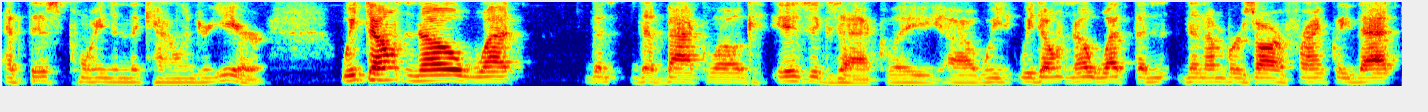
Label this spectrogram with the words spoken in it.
at this point in the calendar year. We don't know what the the backlog is exactly. Uh, we we don't know what the the numbers are. Frankly, that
